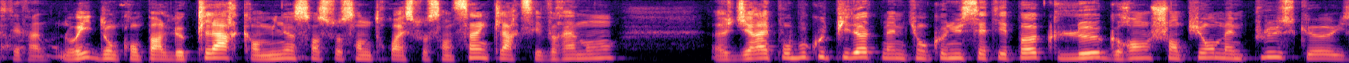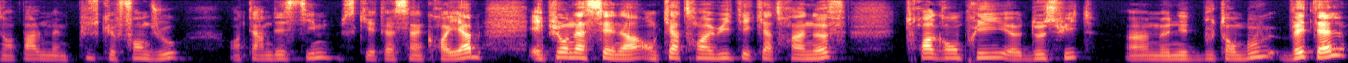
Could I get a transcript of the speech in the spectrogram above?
Stéphane. Oui, donc on parle de Clark en 1963 et 65. Clark, c'est vraiment je dirais pour beaucoup de pilotes même qui ont connu cette époque, le grand champion, même plus que, ils en parlent même plus que Fangio en termes d'estime, ce qui est assez incroyable. Et puis on a Senna en 88 et 89, trois grands prix euh, de suite, hein, menés de bout en bout. Vettel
